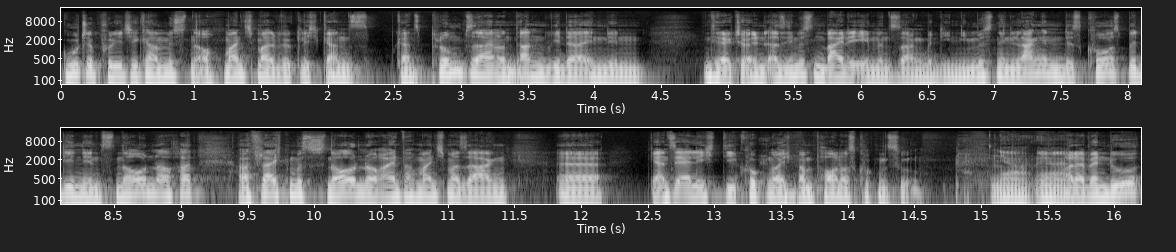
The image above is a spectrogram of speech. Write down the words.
gute Politiker müssen auch manchmal wirklich ganz, ganz plump sein und dann wieder in den, intellektuellen, also die müssen beide Ebenen sozusagen bedienen. Die müssen den langen Diskurs bedienen, den Snowden auch hat, aber vielleicht muss Snowden auch einfach manchmal sagen, äh, ganz ehrlich, die gucken euch beim Pornos gucken zu. Ja, ja. Oder wenn du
